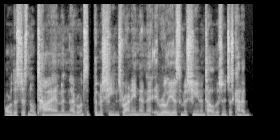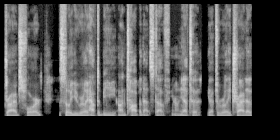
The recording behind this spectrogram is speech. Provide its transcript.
or there's just no time and everyone's, the machine's running and it, it really is a machine and television. It just kind of drives forward. So you really have to be on top of that stuff. You know, you have to, you have to really try to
